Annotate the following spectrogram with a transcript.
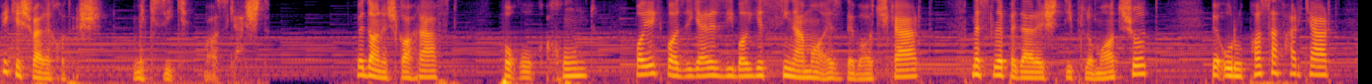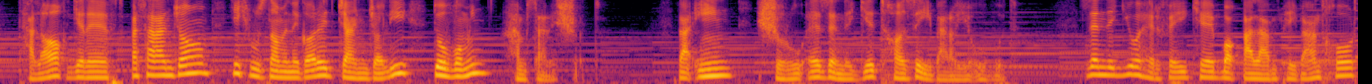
به کشور خودش مکزیک بازگشت. به دانشگاه رفت، حقوق خوند، با یک بازیگر زیبای سینما ازدواج کرد، مثل پدرش دیپلمات شد، به اروپا سفر کرد طلاق گرفت و سرانجام یک روزنامه نگار جنجالی دومین همسرش شد. و این شروع زندگی تازه‌ای برای او بود. زندگی و حرفه‌ای که با قلم پیوند خورد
